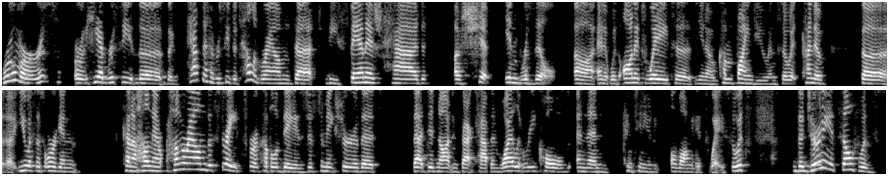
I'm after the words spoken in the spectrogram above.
rumors or he had received the the captain had received a telegram that the spanish had a ship in Brazil, uh, and it was on its way to, you know, come find you. And so it kind of, the uh, USS Oregon kind of hung out, hung around the straits for a couple of days just to make sure that that did not in fact happen while it recoaled and then continued along its way. So it's, the journey itself was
